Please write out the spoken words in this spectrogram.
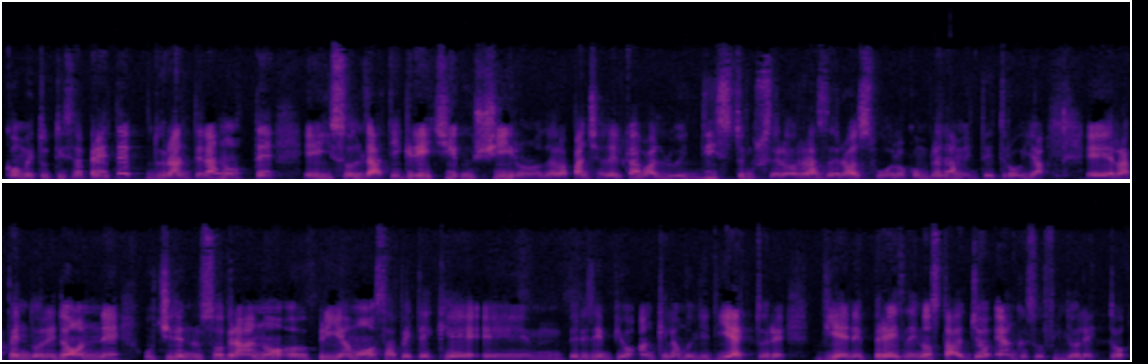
Come tutti saprete, durante la notte eh, i soldati greci uscirono dalla pancia del cavallo e distrussero, rasero al suolo completamente Troia, eh, rapendo le donne, uccidendo il sovrano. Eh, Priamo, sapete che ehm, per esempio anche la moglie di Ettore viene presa in ostaggio e anche suo figlioletto detto.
